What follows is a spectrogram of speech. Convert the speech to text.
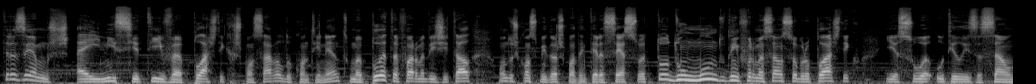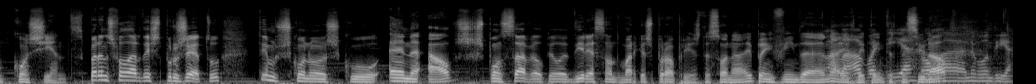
trazemos a iniciativa Plástico Responsável do Continente, uma plataforma digital onde os consumidores podem ter acesso a todo um mundo de informação sobre o plástico e a sua utilização consciente. Para nos falar deste projeto, temos connosco Ana Alves, responsável pela direção de marcas próprias da Sonai. Bem-vinda, Ana, Olá, à RDP bom dia. Internacional. Olá, Ana, bom dia.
